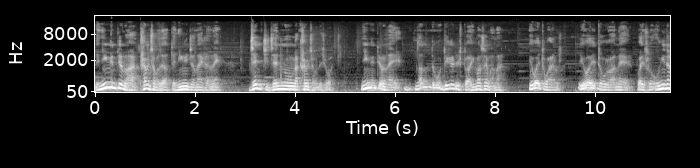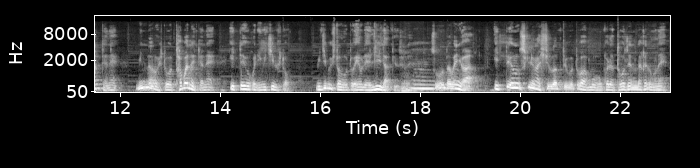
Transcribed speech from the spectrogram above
で人間っていうのは神様であって人間じゃないからね全知全能が神様でしょ。人間っていうのはね何でもできる人はいませんわな。弱いところがあります。弱いところはねやっぱりその補ってねみんなの人を束ねてね一定方向に導くと導く人のことを英語でリーダーって言うんですよね、うん、そのためには一定のスキルが必要だということはもうこれは当然だけどもね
